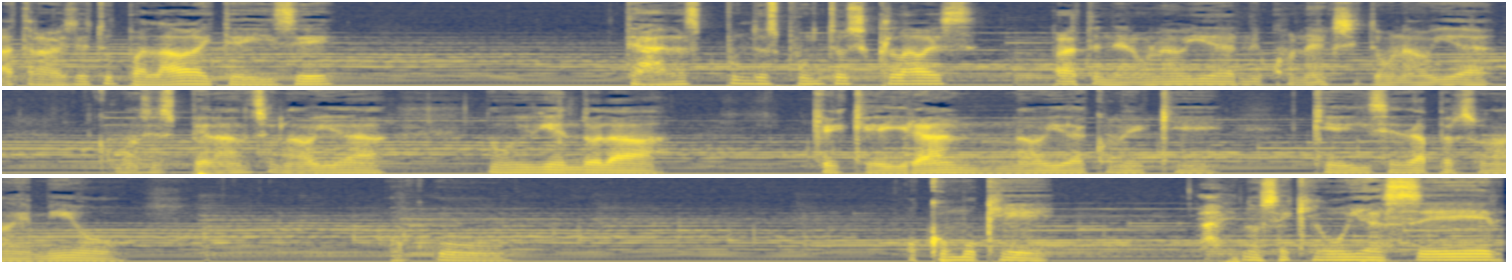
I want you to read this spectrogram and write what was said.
a través de tu palabra y te dice, te da los, puntos claves para tener una vida con éxito, una vida con más esperanza, una vida no viviendo la que, que dirán, una vida con el que, que dice la persona de mí o, o, como que no sé qué voy a hacer,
